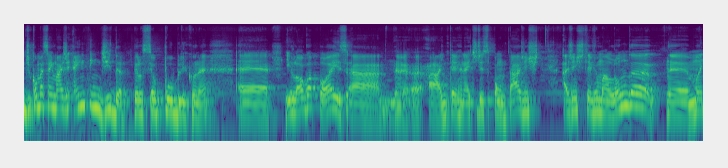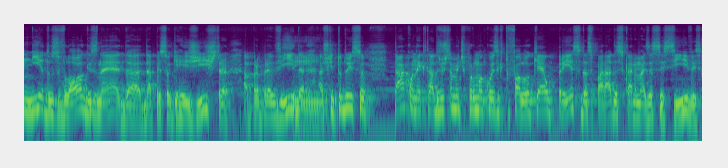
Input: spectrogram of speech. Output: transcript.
de como essa imagem é entendida pelo seu público, né? É, e logo após a, a, a internet despontar, a gente, a gente teve uma longa é, mania dos vlogs, né? Da, da pessoa que registra a própria vida. Sim. Acho que tudo isso tá conectado justamente por uma coisa que tu falou, que é o preço das paradas ficarem mais acessíveis,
